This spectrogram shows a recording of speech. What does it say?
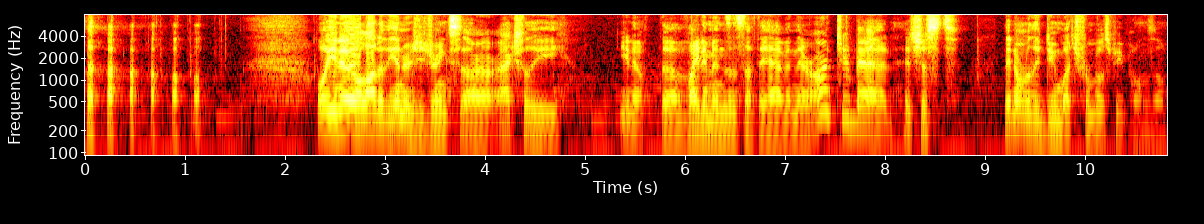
well, you know, a lot of the energy drinks are actually, you know, the vitamins and stuff they have in there aren't too bad. It's just they don't really do much for most people. So.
